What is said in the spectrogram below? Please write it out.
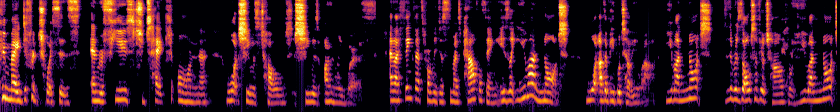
who made different choices and refused to take on what she was told she was only worth. And I think that's probably just the most powerful thing is that you are not what other people tell you are. You are not the result of your childhood. You are not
